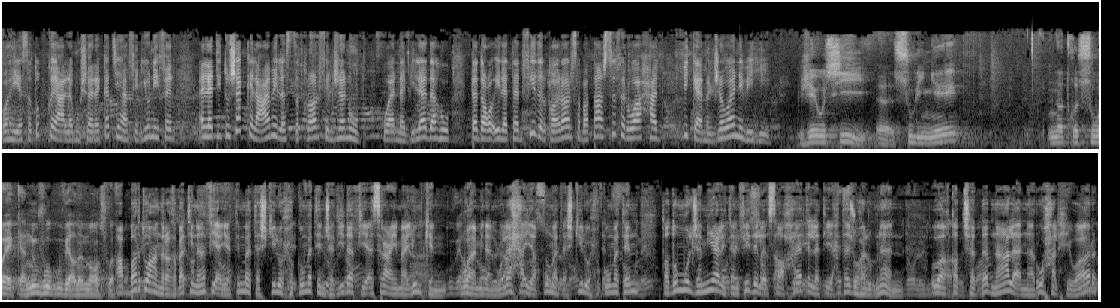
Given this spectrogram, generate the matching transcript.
وهي ستبقي على مشاركتها في اليونيفيل التي تشكل عامل استقرار في الجنوب وأن بلاده تدعو إلى تنفيذ القرار 1701 بكامل جوانبه. J'ai aussi euh, souligné عبرت عن رغبتنا في أن يتم تشكيل حكومة جديدة في أسرع ما يمكن. ومن الملح أن يقوم تشكيل حكومة تضم الجميع لتنفيذ الإصلاحات التي يحتاجها لبنان. وقد شددنا على أن روح الحوار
